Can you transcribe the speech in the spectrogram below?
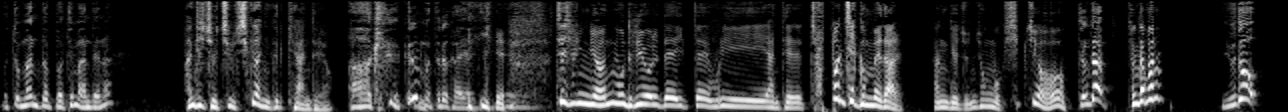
뭐 좀만 더 버티면 안 되나? 아니죠. 지금 시간이 그렇게 안 돼요. 아 그- 그럼 뭐 들어가야지. 예. 76년 몬트리올 대회 때 우리한테 첫 번째 금메달 안겨준 종목 쉽죠? 정답 정답은? 유도.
